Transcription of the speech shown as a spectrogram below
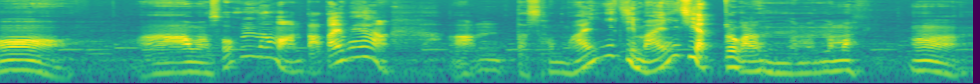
あ、ああ、まあそんなもんあんた当たり前やん。あんた、そ毎日毎日やっとるから、そんなもんなもん。うん。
